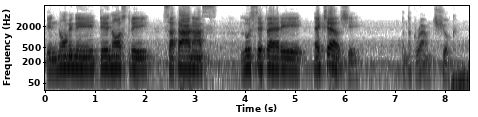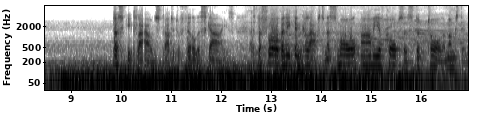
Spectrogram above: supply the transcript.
In nomine Dei nostri Satanas Luciferi excelsi and the ground shook. Dusky clouds started to fill the skies as the floor beneath him collapsed and a small army of corpses stood tall amongst him.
